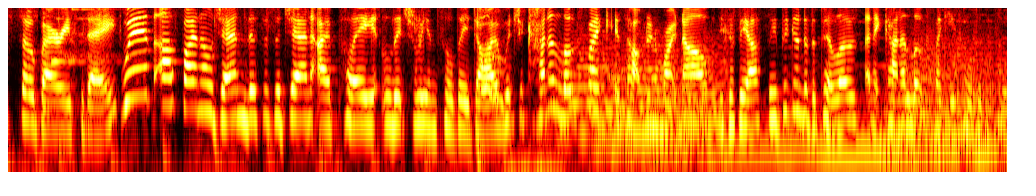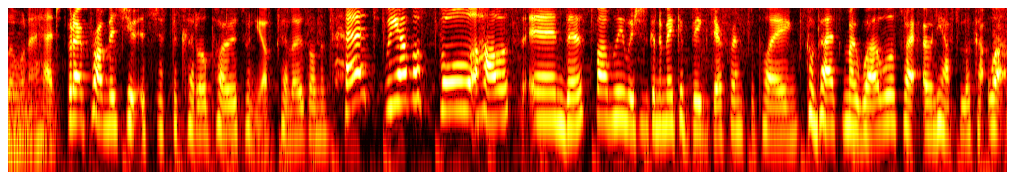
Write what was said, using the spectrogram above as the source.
So Berry today with our final gen. This is the gen I play literally until they die, which it kind of looks like is happening right now because they are sleeping under the pillows and it kind of looks like he's holding the pillow on her head. But I promise you, it's just the cuddle pose when you have pillows on the bed. We have a full house in this family, which is going to make a big difference to playing compared to my werewolves where I only have to look at, well,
